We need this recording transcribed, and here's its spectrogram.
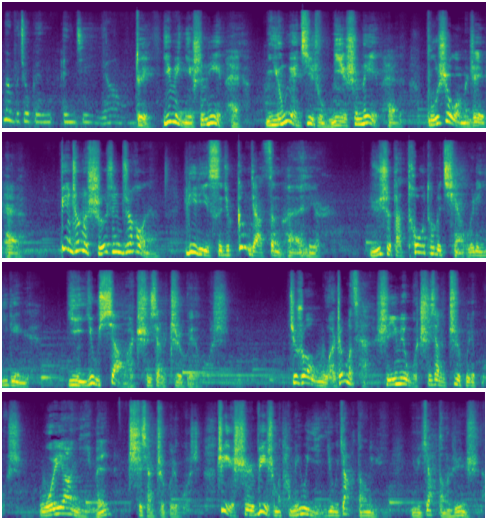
那不就跟恩基一样吗？对，因为你是那一派的，你永远记住你是那一派的，不是我们这一派的。变成了蛇身之后呢，莉莉丝就更加憎恨恩利尔，于是他偷偷的潜回了伊甸园，引诱夏娃吃下了智慧的果实。就说我这么惨，是因为我吃下了智慧的果实，我也让你们吃下智慧的果实。这也是为什么他没有引诱亚当的原因，因为亚当认识他，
